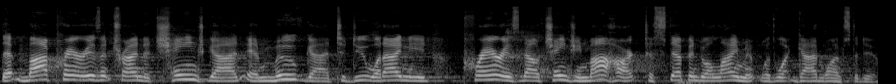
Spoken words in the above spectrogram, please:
That my prayer isn't trying to change God and move God to do what I need. Prayer is now changing my heart to step into alignment with what God wants to do.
